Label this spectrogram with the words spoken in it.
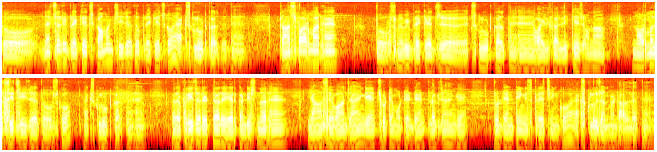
तो नेचुरली ब्रेकेज कॉमन चीज़ है तो ब्रेकेज को एक्सक्लूड कर देते हैं। ट्रांसफार्मर हैं तो उसमें भी ब्रेकेज एक्सक्लूड करते हैं ऑयल का लीकेज होना नॉर्मल सी चीज़ है तो उसको एक्सक्लूड करते हैं। रेफ्रिजरेटर एयर कंडीशनर हैं, यहाँ से वहाँ जाएँगे छोटे मोटे डेंट लग जाएँगे तो डेंटिंग स्क्रैचिंग को एक्सक्लूजन में डाल देते हैं।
